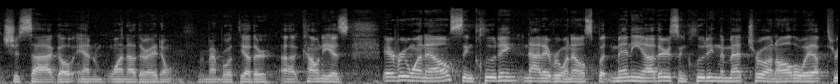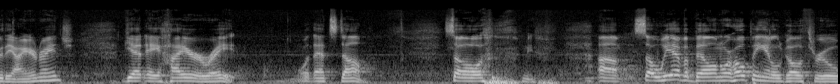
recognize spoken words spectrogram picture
Chisago, and one other, I don't remember what the other uh, county is. Everyone else, including, not everyone else, but many others, including the metro and all the way up through the Iron Range, get a higher rate. Well, that's dumb. So, um, so we have a bill, and we're hoping it'll go through.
